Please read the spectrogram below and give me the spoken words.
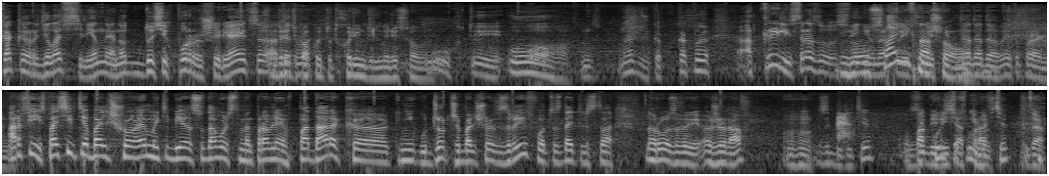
Как родилась Вселенная, она до сих пор расширяется. от Смотрите, этого... какой тут хрюндель нарисован. Ух ты! О! Знаете же, как, как вы открыли и сразу свинью нашли. Ну, своих в книжке. нашел. Да-да-да, это правильно. Орфей, спасибо тебе большое. Мы тебе с удовольствием отправляем в подарок э, книгу Джорджа Большой взрыв от издательства Розовый жираф. Мгм. Заберите. Заберите отправьте. Да.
